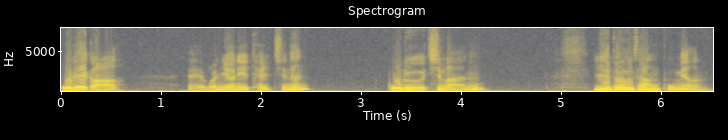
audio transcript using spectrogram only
올해가 예, 원년이 될지는 모르지만 일봉상 보면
